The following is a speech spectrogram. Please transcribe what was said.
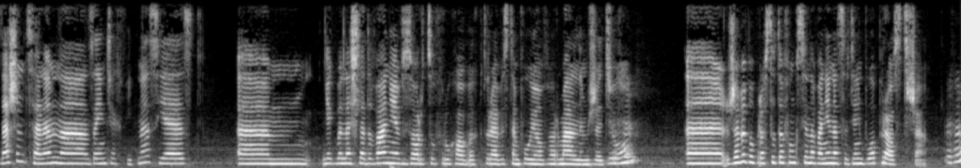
Naszym celem na zajęciach fitness jest um, jakby naśladowanie wzorców ruchowych, które występują w normalnym życiu. Mhm E, żeby po prostu to funkcjonowanie na co dzień było prostsze. Mhm.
